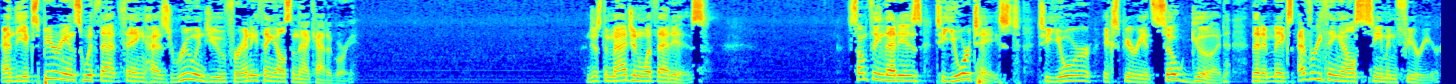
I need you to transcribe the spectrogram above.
and the experience with that thing has ruined you for anything else in that category. And just imagine what that is something that is to your taste, to your experience, so good that it makes everything else seem inferior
